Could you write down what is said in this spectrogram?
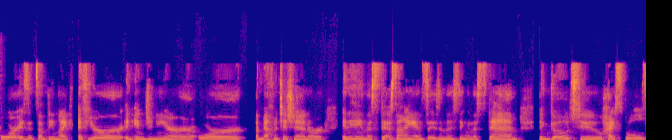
Or is it something like if you're an engineer or a mathematician or anything in the st- sciences, thing in the STEM, then go to high schools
